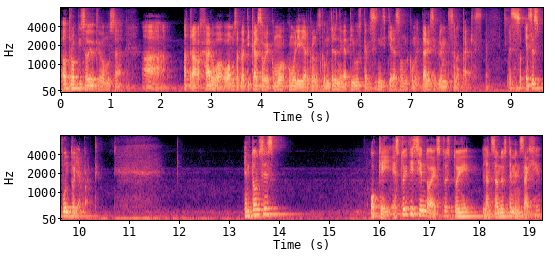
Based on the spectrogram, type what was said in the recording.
Otro episodio que vamos a, a, a trabajar o, vamos a platicar sobre cómo, cómo lidiar con los comentarios negativos, que a veces ni siquiera son comentarios, simplemente son ataques. Ese es, ese es punto y aparte. Entonces, ok, estoy diciendo esto, estoy lanzando este mensaje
